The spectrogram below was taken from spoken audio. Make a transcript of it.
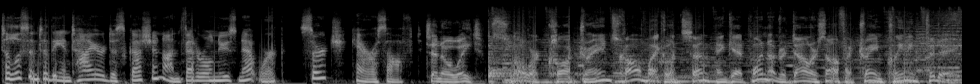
To listen to the entire discussion on Federal News Network, search Carahsoft. 1008. Slower clogged drains? Call Michael and Son and get $100 off a train cleaning today.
